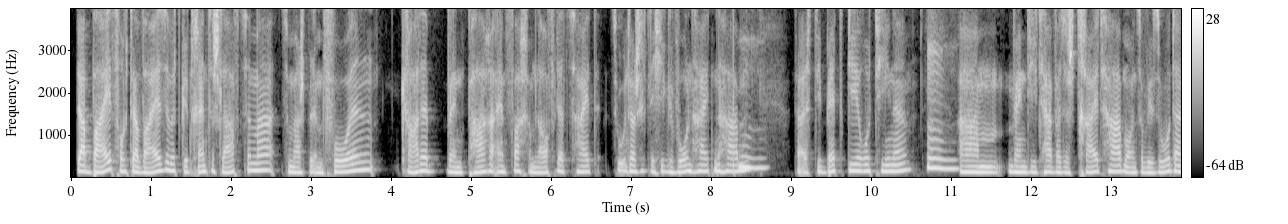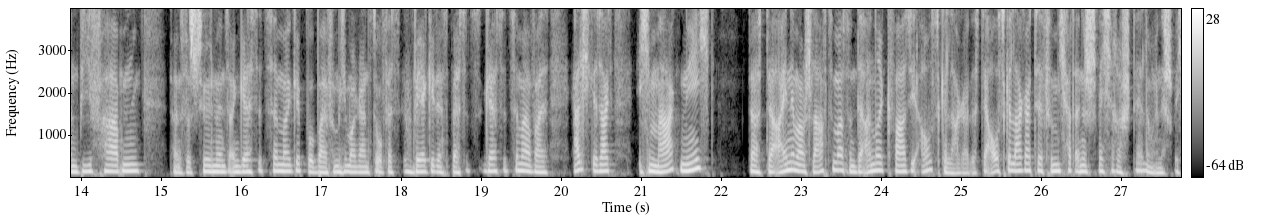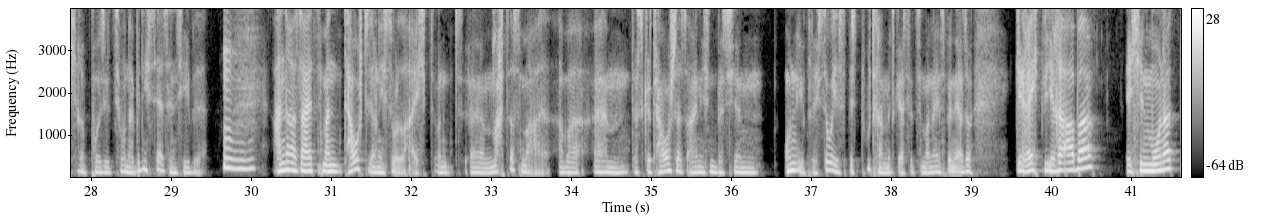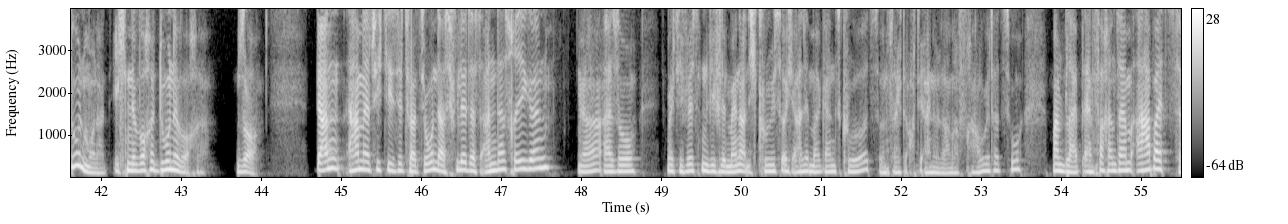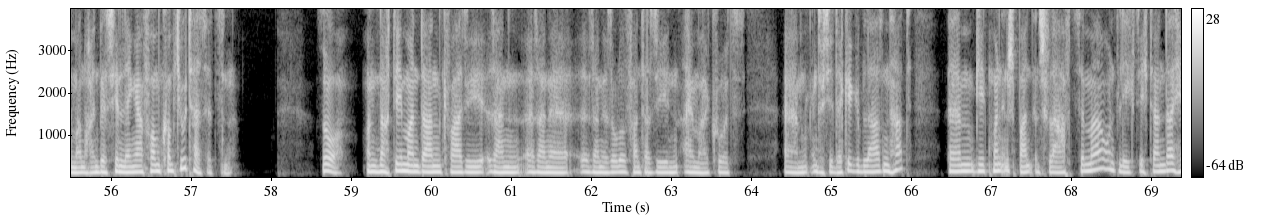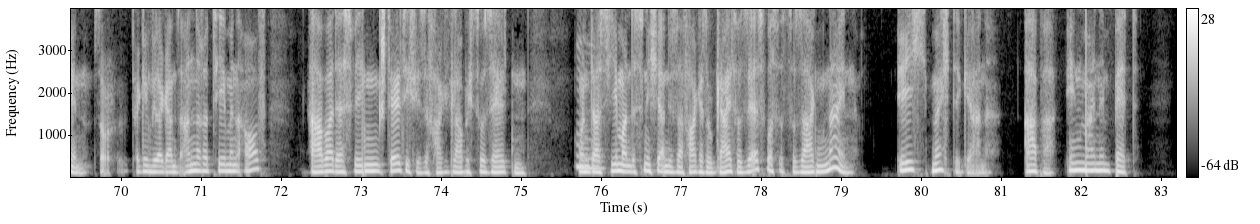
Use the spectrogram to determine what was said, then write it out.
Dabei, verrückterweise, wird getrennte Schlafzimmer zum Beispiel empfohlen, gerade wenn Paare einfach im Laufe der Zeit zu unterschiedliche Gewohnheiten haben. Mhm. Da ist die Bettgehroutine. Mhm. Ähm, wenn die teilweise Streit haben und sowieso dann Beef haben, dann ist es schön, wenn es ein Gästezimmer gibt. Wobei für mich immer ganz doof ist, wer geht ins beste Gästezimmer? Weil ehrlich gesagt, ich mag nicht, dass der eine im Schlafzimmer ist und der andere quasi ausgelagert ist. Der Ausgelagerte für mich hat eine schwächere Stellung, eine schwächere Position. Da bin ich sehr sensibel. Mhm. Andererseits, man tauscht die doch nicht so leicht und äh, macht das mal. Aber ähm, das Getausche ist eigentlich ein bisschen unüblich. So, jetzt bist du dran mit Gästezimmer. Jetzt bin ich also gerecht wäre aber, ich einen Monat, du einen Monat. Ich eine Woche, du eine Woche. So. Dann haben wir natürlich die Situation, dass viele das anders regeln. Ja, also ich möchte wissen, wie viele Männer, und ich grüße euch alle mal ganz kurz und vielleicht auch die eine oder andere Frau dazu. Man bleibt einfach in seinem Arbeitszimmer noch ein bisschen länger vorm Computer sitzen. So, und nachdem man dann quasi sein, äh, seine, seine Solo-Fantasien einmal kurz ähm, durch die Decke geblasen hat, ähm, geht man entspannt ins Schlafzimmer und legt sich dann dahin. So, da gehen wieder ganz andere Themen auf. Aber deswegen stellt sich diese Frage, glaube ich, so selten. Und dass jemand, das finde ich hier an dieser Frage so geil, so selbstbewusst ist zu sagen, nein, ich möchte gerne, aber in meinem Bett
